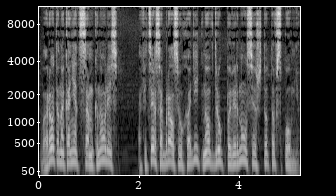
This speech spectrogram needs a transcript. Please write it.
Ворота, наконец, сомкнулись. Офицер собрался уходить, но вдруг повернулся, что-то вспомнив.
